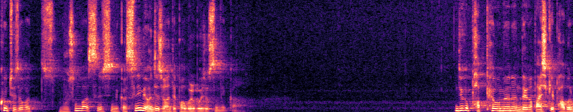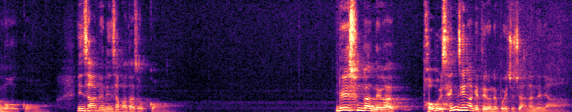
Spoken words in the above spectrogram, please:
그럼 제자가 무슨 말씀이십니까? 스님이 언제 저한테 법을 보여줬습니까? 네가 밥 해오면 내가 맛있게 밥을 먹었고 인사하면 인사 받아줬고 매 순간 내가 법을 생생하게 드러내 보여주지 않았느냐.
